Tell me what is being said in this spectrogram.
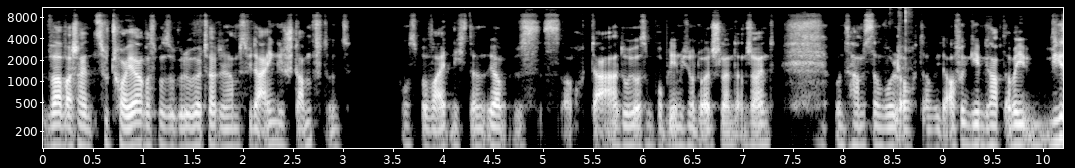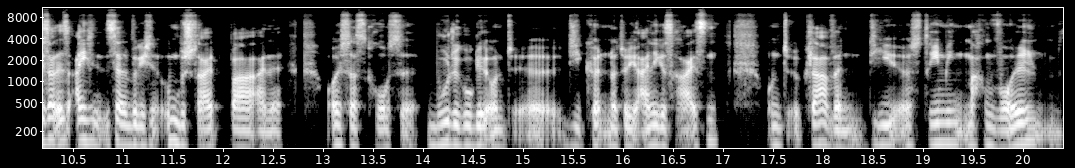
War wahrscheinlich zu teuer, was man so gehört hat, und haben es wieder eingestampft und muss bei weit nicht dann, ja, es ist auch da durchaus ein Problem, nicht nur in Deutschland anscheinend, und haben es dann wohl auch dann wieder aufgegeben gehabt. Aber wie gesagt, ist eigentlich ist ja wirklich unbestreitbar eine äußerst große Bude Google und äh, die könnten natürlich einiges reißen. Und äh, klar, wenn die äh, Streaming machen wollen,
